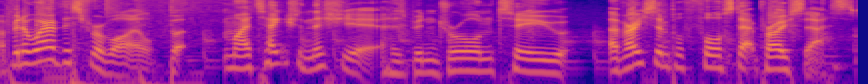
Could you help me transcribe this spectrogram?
I've been aware of this for a while, but my attention this year has been drawn to a very simple four step process.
